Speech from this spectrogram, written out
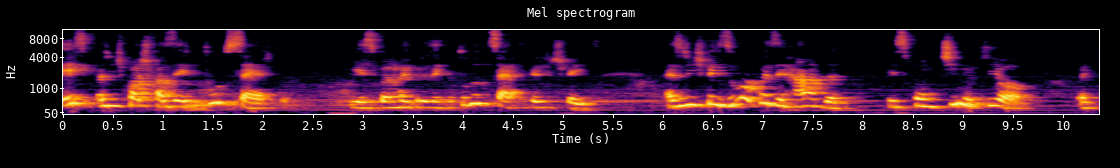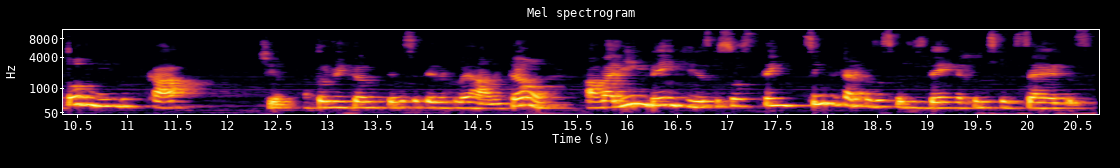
esse, a gente pode fazer tudo certo. E esse pano representa tudo certo que a gente fez. Mas a gente fez uma coisa errada, esse pontinho aqui, ó, vai todo mundo ficar te atormentando porque você fez aquilo errado. Então, avaliem bem que as pessoas têm, sempre querem fazer as coisas bem, querem fazer as coisas certas.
